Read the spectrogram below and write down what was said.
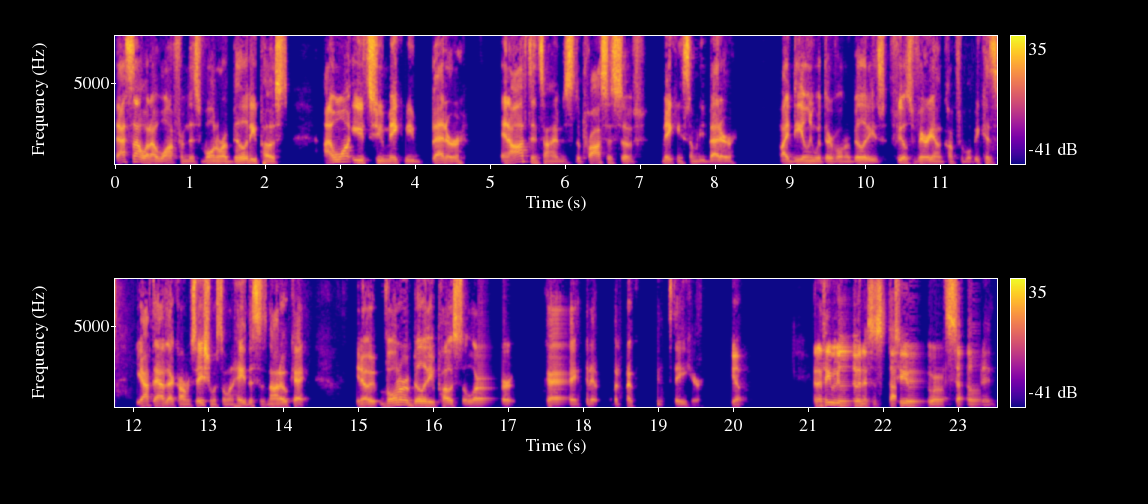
That's not what I want from this vulnerability post. I want you to make me better. And oftentimes, the process of making somebody better by dealing with their vulnerabilities feels very uncomfortable because you have to have that conversation with someone. Hey, this is not okay. You know, vulnerability post alert. Okay, but stay here. Yep. And I think we live in a society too where it's celebrated.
